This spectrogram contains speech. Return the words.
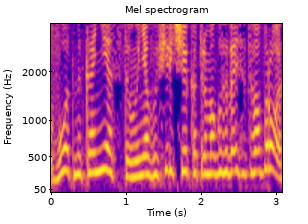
Вот, наконец-то, у меня в эфире человек, который могу задать этот вопрос.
